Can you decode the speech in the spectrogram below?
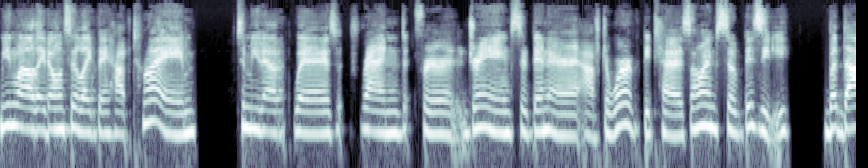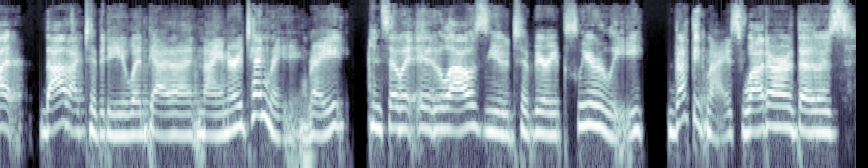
Meanwhile, they don't feel like they have time to meet up with friend for drinks or dinner after work because, oh, I'm so busy. But that, that activity would get a nine or a 10 rating, right? And so it, it allows you to very clearly recognize what are those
